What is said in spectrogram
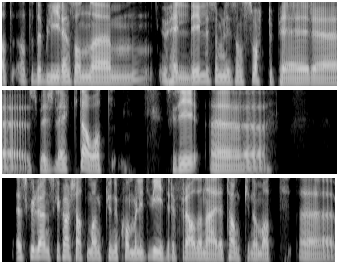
at, at, det blir en sånn um, uheldig, liksom litt sånn svarteper-spesialek, uh, da, og at Skal vi si uh, jeg skulle ønske kanskje at man kunne komme litt videre fra den her tanken om at uh,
